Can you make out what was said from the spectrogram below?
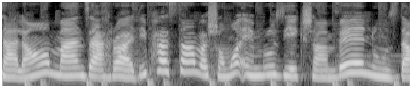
سلام من زهرا ادیب هستم و شما امروز یک شنبه 19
